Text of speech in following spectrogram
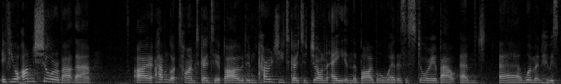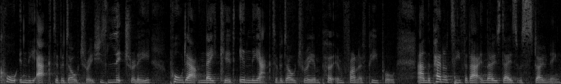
If you're unsure about that, I haven't got time to go into it, but I would encourage you to go to John 8 in the Bible, where there's a story about um, a woman who is caught in the act of adultery. She's literally pulled out naked in the act of adultery and put in front of people. And the penalty for that in those days was stoning.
